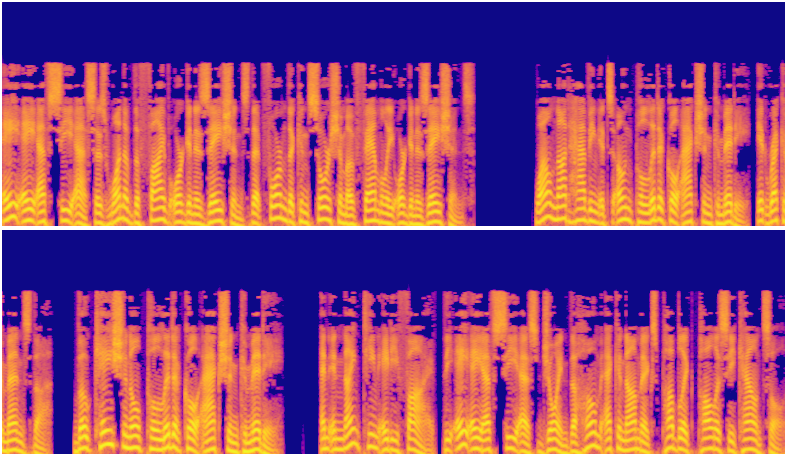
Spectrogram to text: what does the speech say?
AAFCS is one of the five organizations that form the consortium of family organizations. While not having its own political action committee, it recommends the Vocational Political Action Committee, and in 1985, the AAFCS joined the Home Economics Public Policy Council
